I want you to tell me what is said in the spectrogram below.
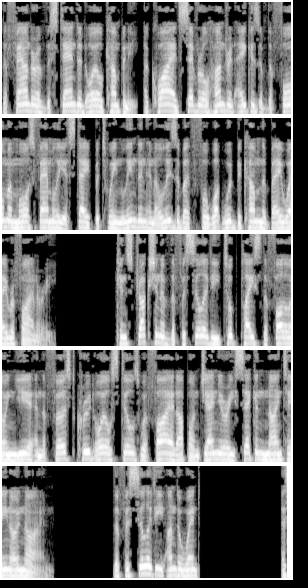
the founder of the Standard Oil Company, acquired several hundred acres of the former Morse family estate between Linden and Elizabeth for what would become the Bayway Refinery. Construction of the facility took place the following year and the first crude oil stills were fired up on January 2, 1909. The facility underwent a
